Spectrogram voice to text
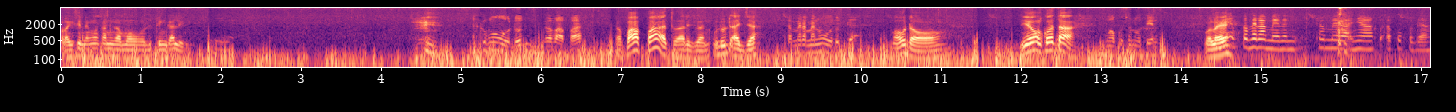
apalagi si Neng mah kan nggak mau ditinggalin. Iya. Aku mau udut, gak apa-apa. Gak apa-apa tuh Arizwan, udut aja. Kameramen mau udut gak? Mau dong. Iya, kota. Mau aku sunutin. Boleh? Ini kameramen kameranya aku, aku pegang.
